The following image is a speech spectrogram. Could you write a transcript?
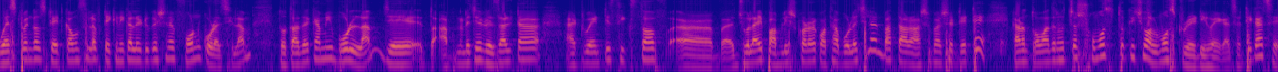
West Bengal state council of technical এডুকেশনে ফোন করেছিলাম, তো তাদেরকে আমি বললাম যে আপনারা যে রেজাল্টটা twenty sixth of July publish করার কথা বলেছিলেন বা তার আশেপাশে ডেটে কারণ তোমাদের হচ্ছে সমস্ত কিছু অলমোস্ট রেডি হয়ে গেছে, ঠিক আছে?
